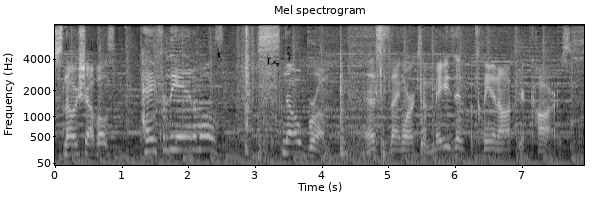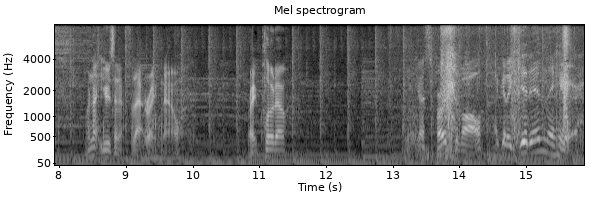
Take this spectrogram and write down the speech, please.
snow shovels, hay for the animals, snow broom. This thing works amazing for cleaning off your cars. We're not using it for that right now. Right, Pluto? Guess first of all, I gotta get in the here.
